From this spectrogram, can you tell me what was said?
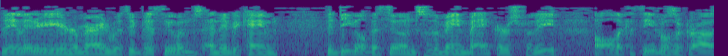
they later intermarried with the Bethunes, and they became the Deagle Bethunes, the main bankers for the all the cathedrals across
